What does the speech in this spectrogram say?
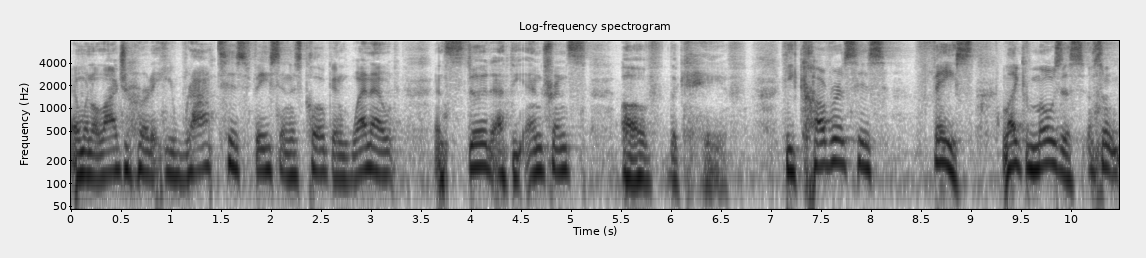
And when Elijah heard it, he wrapped his face in his cloak and went out and stood at the entrance of the cave. He covers his face like Moses. So,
